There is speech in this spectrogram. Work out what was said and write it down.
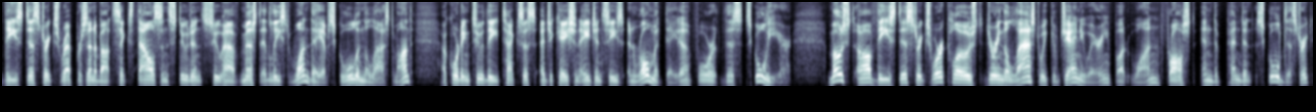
These districts represent about 6,000 students who have missed at least one day of school in the last month, according to the Texas Education Agency's enrollment data for this school year. Most of these districts were closed during the last week of January, but one, Frost Independent School District,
